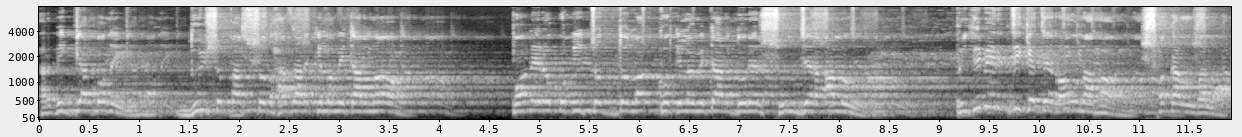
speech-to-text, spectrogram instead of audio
আর বিজ্ঞান বলে, দুইশো পাঁচশো হাজার কিলোমিটার নয় পনেরো কোটি চোদ্দ লক্ষ কিলোমিটার দূরের সূর্যের আলো, পৃথিবীর দিকে যে রওনা হয় সকালবেলা,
